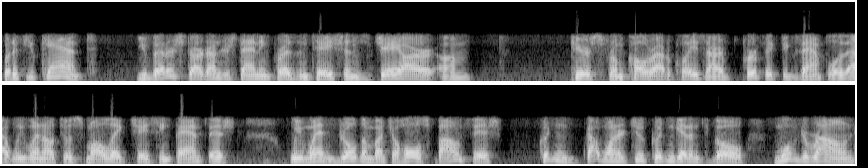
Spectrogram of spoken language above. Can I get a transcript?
But if you can't, you better start understanding presentations. J.R. Um, Pierce from Colorado Clays are a perfect example of that. We went out to a small lake chasing panfish. We went, drilled a bunch of holes, found fish, couldn't got one or two, couldn't get them to go moved around,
